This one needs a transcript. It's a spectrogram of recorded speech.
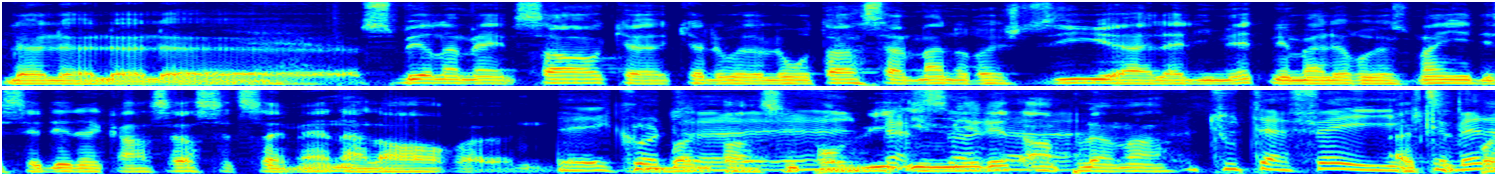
le, le, le, le- subir le même sort que, que l'auteur Salman Rushdie à la limite, mais malheureusement, il est décédé d'un cancer cette semaine. Alors, euh, Ben, écoute, une bonne euh, pensée pour une lui. personne, il mérite euh, amplement. Tout à fait. Il écrivait dans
